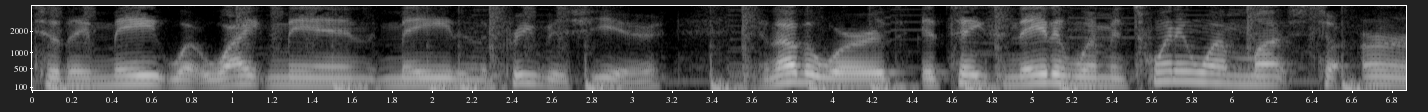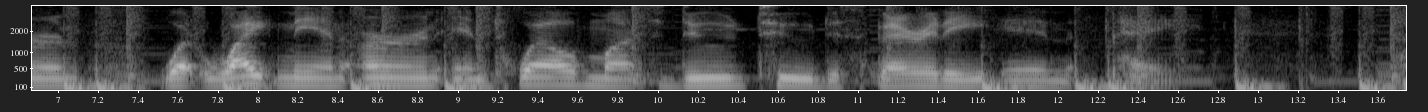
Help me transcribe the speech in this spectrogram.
till they made what white men made in the previous year. In other words, it takes Native women 21 months to earn what white men earn in 12 months due to disparity in pay.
